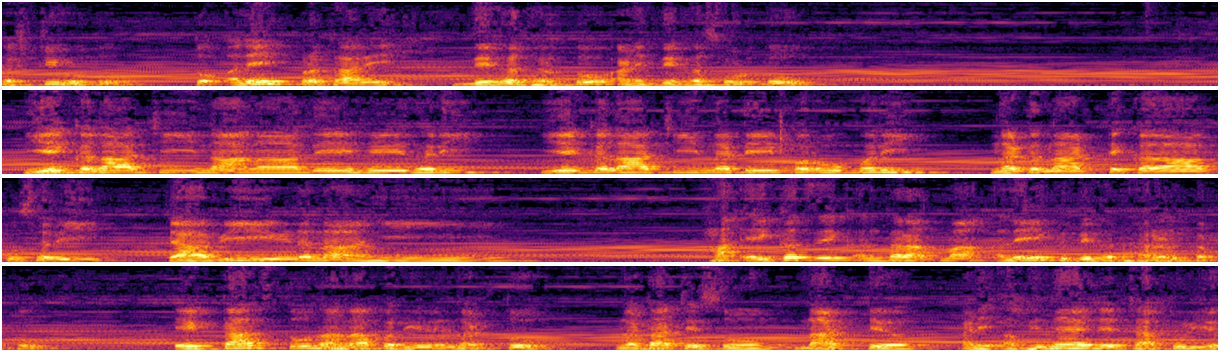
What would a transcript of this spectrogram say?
कष्टी होतो तो अनेक प्रकारे देह धरतो आणि देह सोडतो. ये कलाची नाना देहे धरी ये कलाची नटे परोपरी नटनाट्य कला कुसरी त्या वीण नाही. हा एकच एक अंतरात्मा अनेक देह धारण करतो. एकटाच तो नाना परीने नटतो. नटाचे सोंग नाट्य आणि अभिनयाचे चातुर्य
